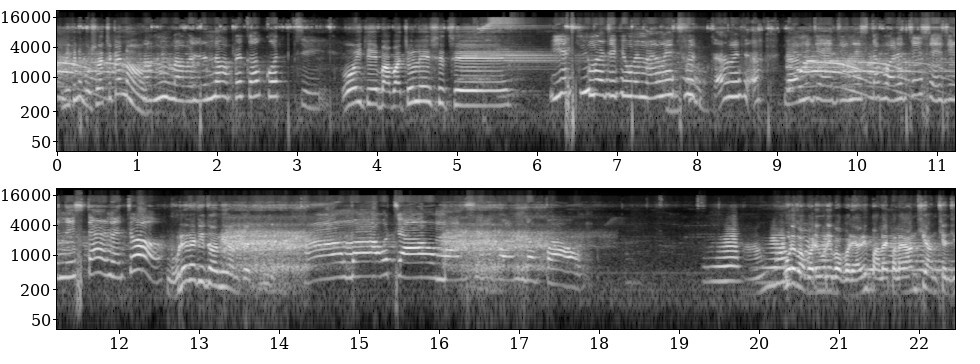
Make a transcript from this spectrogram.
তুমি এখানে বসে আছো কেন? আমি বাবার জন্য অপেক্ষা করছি ওই যে বাবা চলে এসেছে। ইয়ে কি মজা কি মজা আমি আমি আমি যে জিনিসটা পড়েছি সেই জিনিসটা এনেছো ভুলে গেছি তো আমি আনতে। আমাও চাও মাছের গন্ধ পাও ওরে বাবারে ওরে বাবারে আমি পালায় পালায় আনছি আনছি আনছি।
